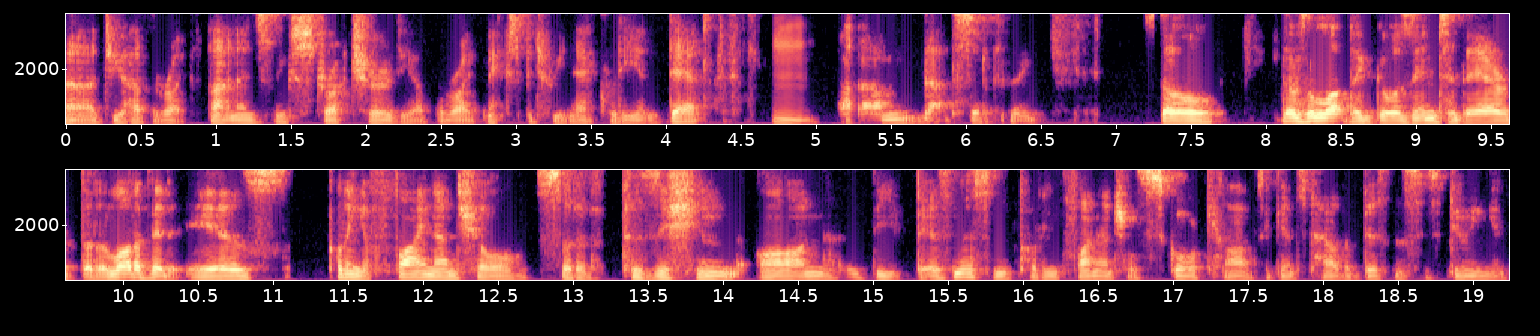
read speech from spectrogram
Uh, do you have the right financing structure? Do you have the right mix between equity and debt? Mm. Um, that sort of thing. So there's a lot that goes into there, but a lot of it is putting a financial sort of position on the business and putting financial scorecards against how the business is doing in,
